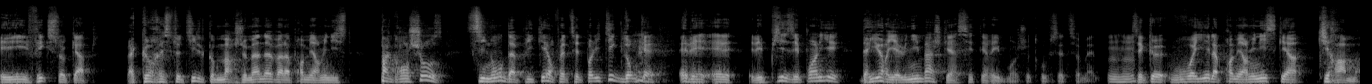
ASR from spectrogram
et il fixe le cap, bah, que reste-t-il comme marge de manœuvre à la Première ministre? Pas grand-chose, sinon d'appliquer en fait cette politique. Donc elle, est, pieds et poings liés. D'ailleurs, il y a une image qui est assez terrible, moi je trouve, cette semaine. Mm-hmm. C'est que vous voyez la Première ministre qui rame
